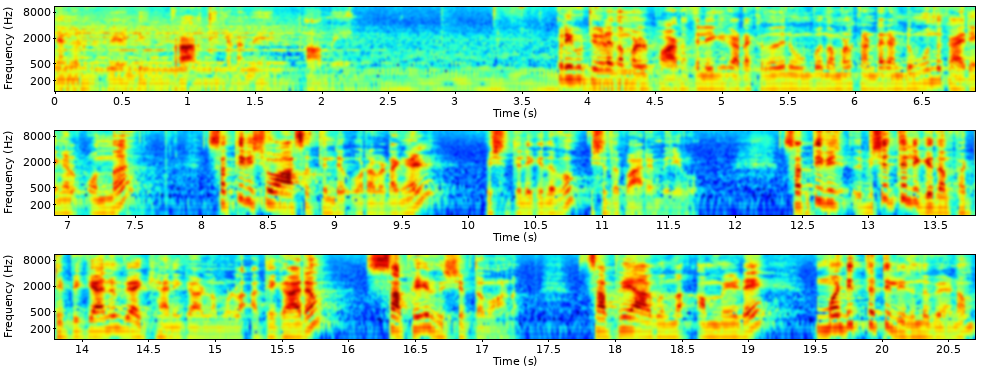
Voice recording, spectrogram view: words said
ഞങ്ങൾക്ക് വേണ്ടി പ്രാർത്ഥിക്കണമേ. ആമേ പ്രിയ കുട്ടികളെ നമ്മൾ പാഠത്തിലേക്ക് കടക്കുന്നതിന് മുമ്പ് നമ്മൾ കണ്ട രണ്ട് മൂന്ന് കാര്യങ്ങൾ. ഒന്ന് സത്യവിശ്വാസത്തിന്റെ ഉറവിടങ്ങൾ വിശുദ്ധ ലിഖിതവും വിശുദ്ധ പാരമ്പര്യവും. സത്യവി വിശുദ്ധ ലിഖിതം പഠിപ്പിക്കാനും വ്യാഖ്യാനിക്കാനുമുള്ള അധികാരം സഭയിൽ നിക്ഷിപ്തമാണ്. സഭയാകുന്ന അമ്മയുടെ മടിത്തട്ടിലിരുന്ന് വേണം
